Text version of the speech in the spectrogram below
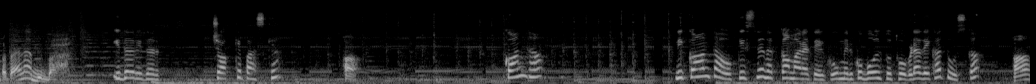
बताया ना अभी बाहर। इधर इधर। चौक के पास क्या? हाँ। कौन था? नहीं कौन था वो? किसने धक्का मारा तेरे को? मेरे को बोल तू थोबड़ा देखा तू उसका? हाँ।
